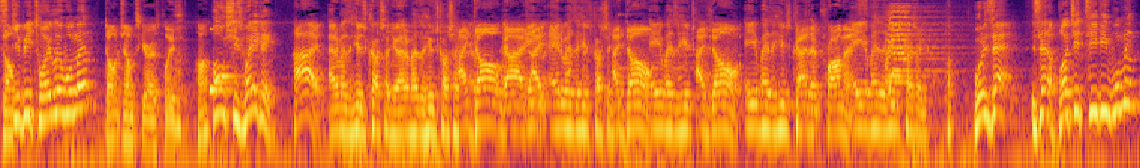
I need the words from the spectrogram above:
Don't- Skibby toilet woman? Don't jump scare us, please. Huh? Oh, she's waving. Hi. Adam has a huge crush on you. Adam has a huge crush on you. I Adam- don't, guys. Adam, I- Adam has a huge crush on you. I don't. Adam has a huge I don't. Adam has a huge crush Guys, on I promise. Adam has a huge crush on you. Huh? What is that? Is that a bunch of TV women?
